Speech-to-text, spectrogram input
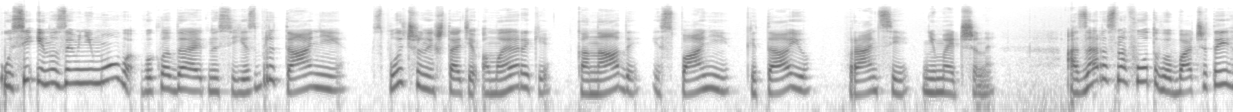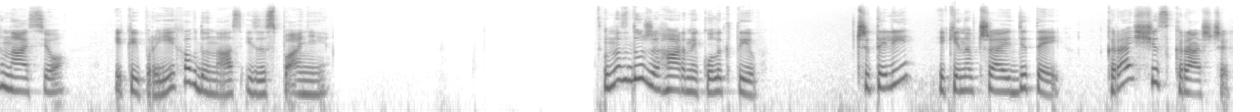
Усі іноземні мови викладають носії з Британії, Сполучених Штатів Америки, Канади, Іспанії, Китаю, Франції, Німеччини. А зараз на фото ви бачите Ігнасіо, який приїхав до нас із Іспанії. У нас дуже гарний колектив. Вчителі, які навчають дітей, кращі з кращих.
